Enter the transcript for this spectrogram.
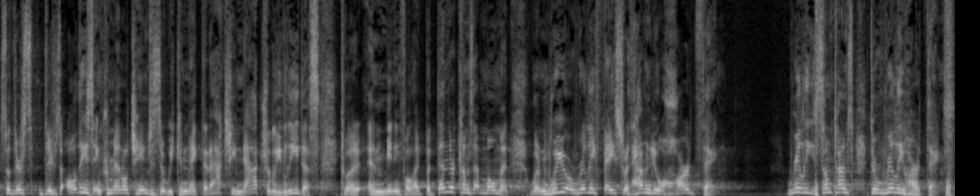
so there's, there's all these incremental changes that we can make that actually naturally lead us to a, a meaningful life. But then there comes that moment when we are really faced with having to do a hard thing. Really, sometimes they're really hard things.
